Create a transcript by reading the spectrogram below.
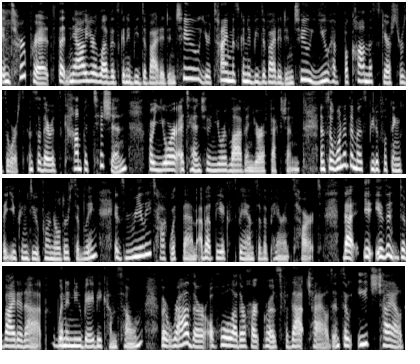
interprets that now your love is going to be divided in two, your time is going to be divided in two, you have become a scarce resource. And so there is competition for your attention, your love, and your affection. And so one of the most beautiful things that you can do for an older sibling is really talk with them about the expanse of a parent's heart, that it isn't divided up when a new baby comes home, but rather a whole other heart grows for that child. And so each child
